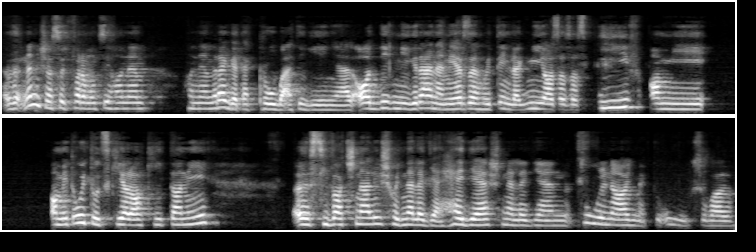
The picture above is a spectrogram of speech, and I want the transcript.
nem is az, hogy faramúci, hanem, hanem regeteg próbát igényel. Addig, míg rá nem érzel, hogy tényleg mi az az az ív, ami, amit úgy tudsz kialakítani, szivacsnál is, hogy ne legyen hegyes, ne legyen túl nagy, meg ú, szóval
